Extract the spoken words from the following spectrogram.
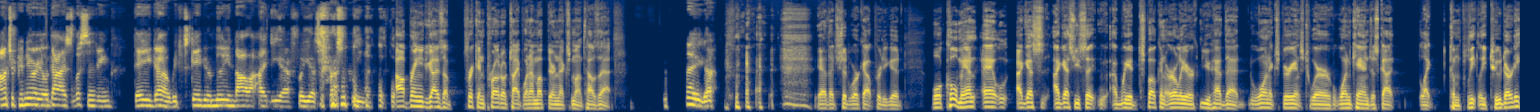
entrepreneurial guys listening, there you go. We just gave you a million dollar idea for your suppressor cleaner. I'll bring you guys a freaking prototype when I'm up there next month. How's that? There you go. yeah, that should work out pretty good. Well, cool, man. And I guess I guess you said uh, we had spoken earlier. You had that one experience to where one can just got like completely too dirty.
